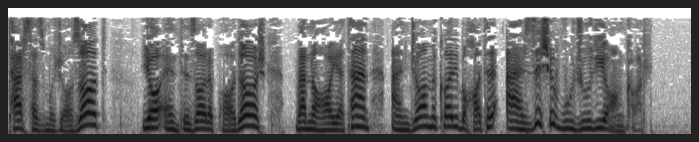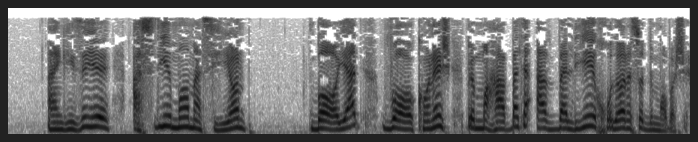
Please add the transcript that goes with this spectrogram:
ترس از مجازات یا انتظار پاداش و نهایتا انجام کاری به خاطر ارزش وجودی آن کار. انگیزه اصلی ما مسیحیان باید واکنش به محبت اولیه خدا نسبت به ما باشه.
